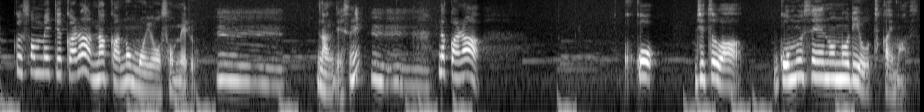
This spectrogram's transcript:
ック染めてから中の模様を染める。うーんなんですね。うんうん。だからここ実はゴム製の糊を使います。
